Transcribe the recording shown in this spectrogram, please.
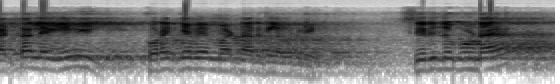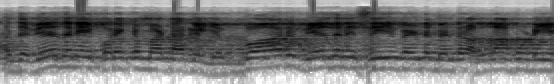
கட்டளையை குறைக்கவே மாட்டார்கள் அவர்கள். சிறிது கூட அந்த வேதனையை குறைக்க மாட்டார்கள். எவ்வாறு வேதனை செய்ய வேண்டும் என்று அல்லாஹுடைய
